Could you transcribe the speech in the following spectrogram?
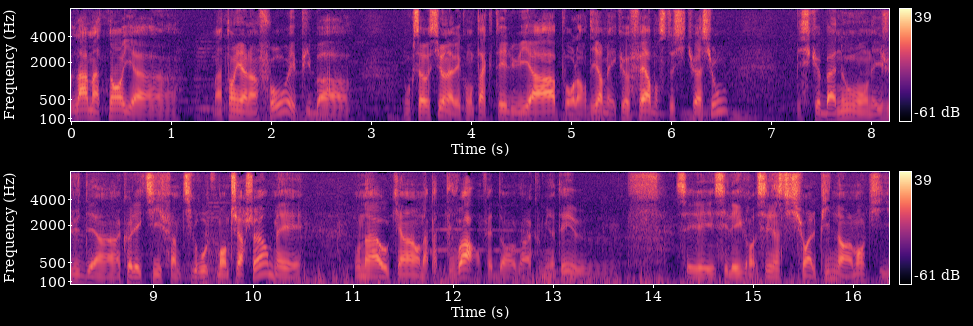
Là maintenant il y a maintenant il y a l'info et puis bah donc ça aussi on avait contacté l'UIA pour leur dire mais que faire dans cette situation? Puisque bah, nous, on est juste un collectif, un petit groupement de chercheurs, mais on n'a aucun, on n'a pas de pouvoir en fait dans, la communauté. Euh, c'est les, institutions alpines normalement qui,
